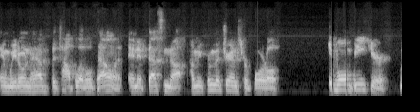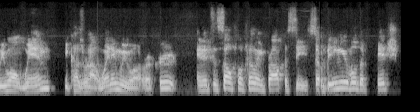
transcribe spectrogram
and we don't have the top level talent. And if that's not coming from the transfer portal, it won't be here. We won't win because we're not winning. We won't recruit. And it's a self fulfilling prophecy. So being able to pitch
